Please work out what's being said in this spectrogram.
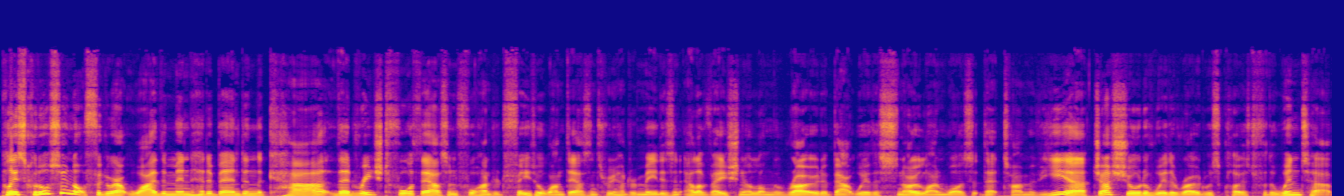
Police could also not figure out why the men had abandoned the car. They'd reached 4,400 feet or 1,300 meters in elevation along the road, about where the snow line was at that time of year, just short of where the road was closed for the winter.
